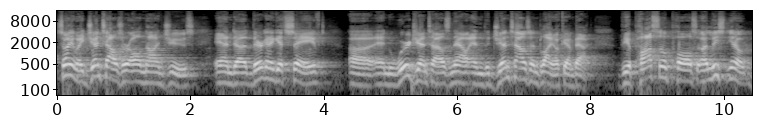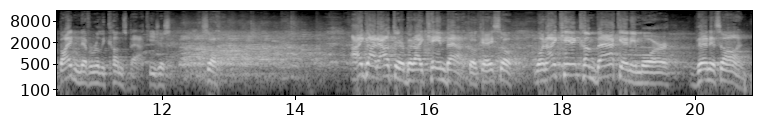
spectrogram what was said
So, anyway, Gentiles are all non Jews, and uh, they're going to get saved, uh, and we're Gentiles now, and the Gentiles and blind. Okay, I'm back. The Apostle Paul, so at least, you know, Biden never really comes back. He just, so. I got out there, but I came back, okay? So when I can't come back anymore, then it's on.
